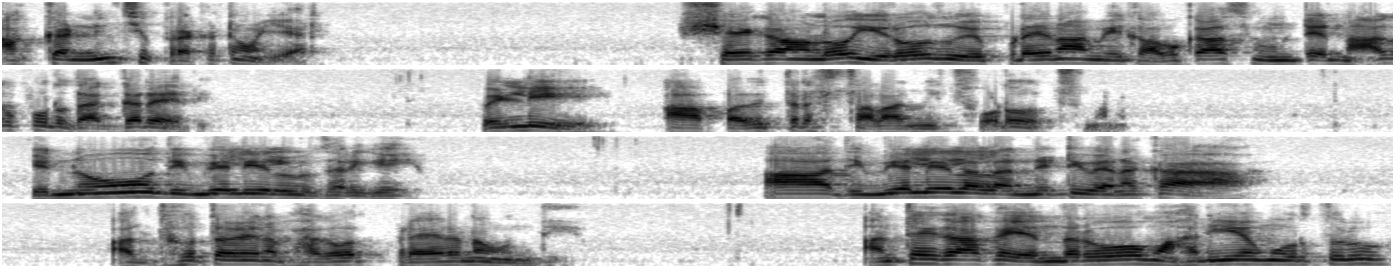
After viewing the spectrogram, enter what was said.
అక్కడి నుంచి ప్రకటం అయ్యారు షేగాంలో ఈరోజు ఎప్పుడైనా మీకు అవకాశం ఉంటే నాగపూర్ దగ్గరేది వెళ్ళి ఆ పవిత్ర స్థలాన్ని చూడవచ్చు మనం. ఎన్నో దివ్యలీలలు జరిగాయి. ఆ దివ్యలీలలన్నిటి వెనక అద్భుతమైన భగవత్ ప్రేరణ ఉంది. అంతేగాక ఎందరో మహనీయమూర్తులు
